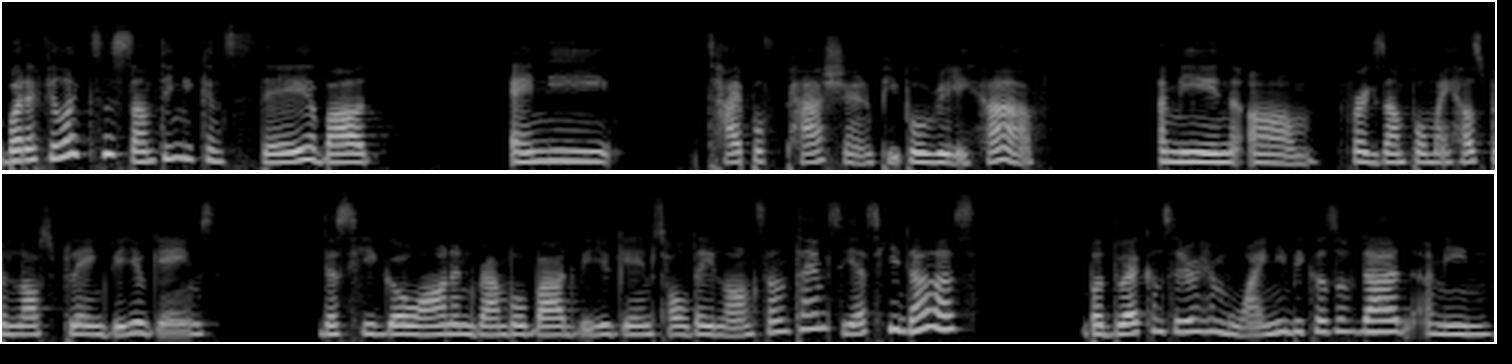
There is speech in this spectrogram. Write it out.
but I feel like this is something you can say about any type of passion people really have. I mean, um, for example, my husband loves playing video games. Does he go on and ramble about video games all day long sometimes? Yes, he does. But do I consider him whiny because of that? I mean,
